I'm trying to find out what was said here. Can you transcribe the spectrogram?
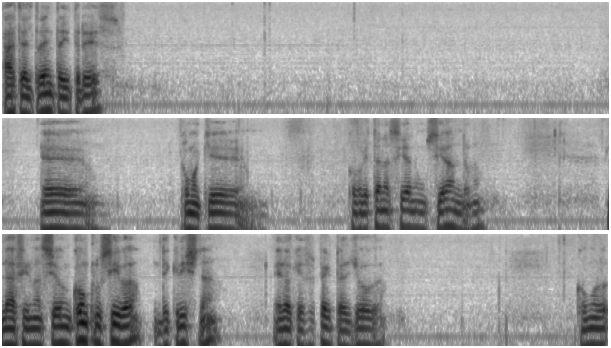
hasta el 33. Eh, como que como que están así anunciando la afirmación conclusiva de Krishna en lo que respecta al yoga. Como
